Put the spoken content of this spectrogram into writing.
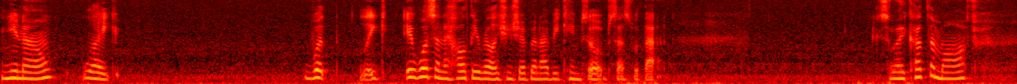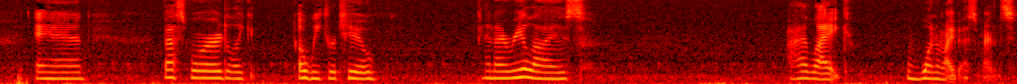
You know? Like, what, like, it wasn't a healthy relationship, and I became so obsessed with that. So I cut them off, and fast forward like a week or two, and I realize I like one of my best friends.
